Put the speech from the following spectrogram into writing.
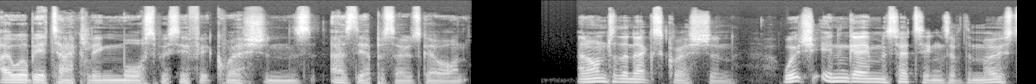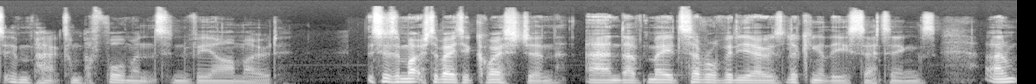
I will be tackling more specific questions as the episodes go on. And on to the next question. Which in-game settings have the most impact on performance in VR mode? This is a much debated question, and I've made several videos looking at these settings. And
